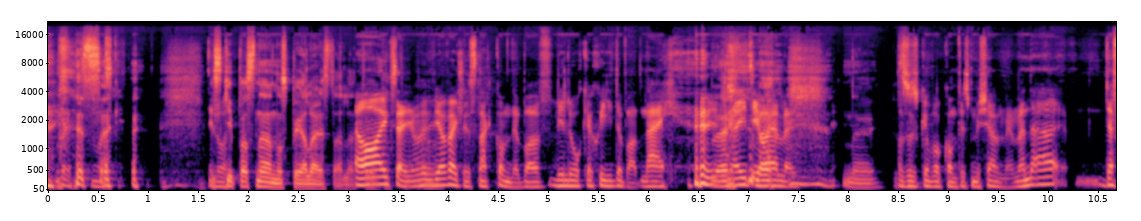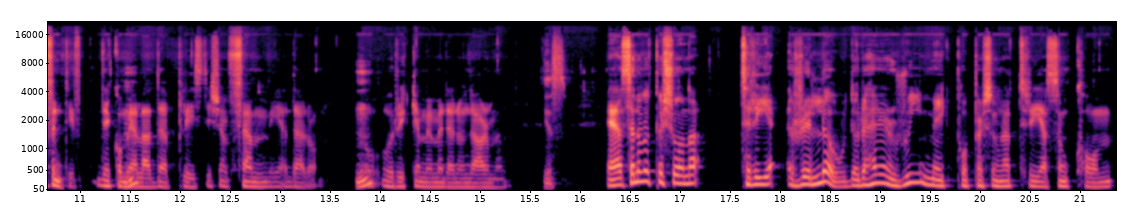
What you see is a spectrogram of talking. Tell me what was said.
Skippar snön och spelar istället. ja, exakt. Jag- Vi har verkligen snackat om det. Bara, vill du åka skidor? Bara, nej, nej, inte jag Nej. heller. Nej. Och så ska jag vara kompis med Kjell med. Men det är, definitivt, det kommer Mm. jag ladda Playstation 5 med där då. Mm. Och, och rycka med, med den under armen. Yes. Eh, sen har vi Persona 3 Reload. Och det här är en remake på Persona 3 som kom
